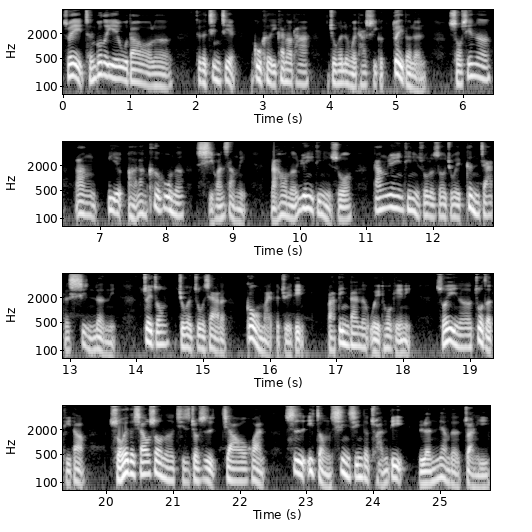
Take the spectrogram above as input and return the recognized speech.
所以成功的业务到了这个境界，顾客一看到他就会认为他是一个对的人。首先呢，让业啊让客户呢喜欢上你。然后呢，愿意听你说，当愿意听你说的时候，就会更加的信任你，最终就会做下了购买的决定，把订单呢委托给你。所以呢，作者提到，所谓的销售呢，其实就是交换，是一种信心的传递，能量的转移。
